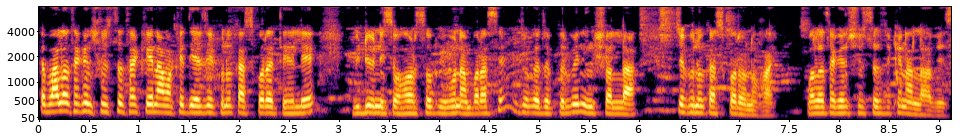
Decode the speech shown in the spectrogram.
তো ভালো থাকেন, সুস্থ থাকেন। আমাকে দিয়ে যে কোনো কাজ করাতে হলে ভিডিও নিচে হোয়াটসঅ্যাপ, ইমো নাম্বার আছে, যোগাযোগ করবেন। ইনশাল্লাহ যে কোনো কাজ করানো হয়। ভালো থাকেন, সুস্থ থাকেন। আল্লাহ হাফেজ।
